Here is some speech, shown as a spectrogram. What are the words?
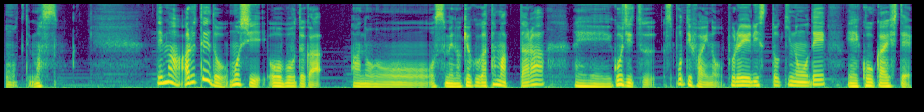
思ってます。でまあある程度もし応募とかあのー、おすすめの曲がたまったら、えー、後日 Spotify のプレイリスト機能で、えー、公開して、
